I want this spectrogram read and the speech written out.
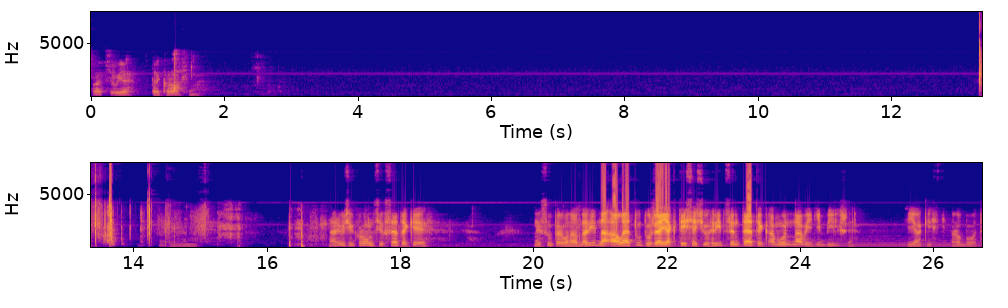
працює прекрасно. На рючій кромці все-таки не супер вона однорідна, але тут уже як тисячу гріт синтетик, а навіть і більше якість роботи.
